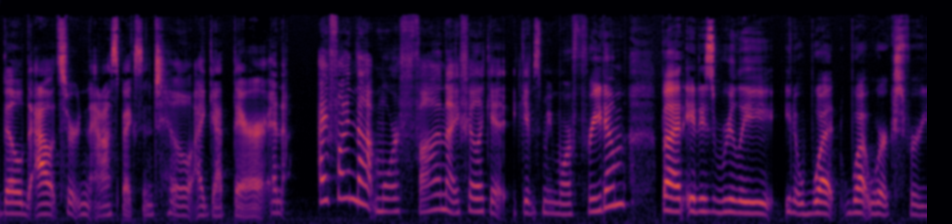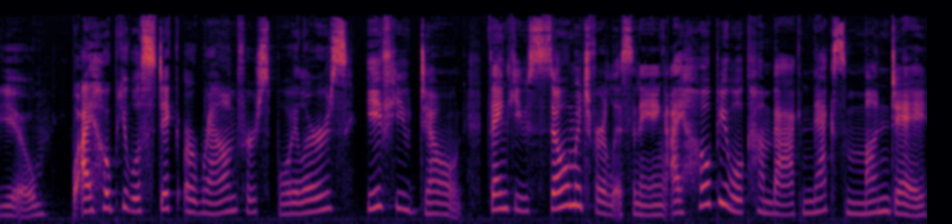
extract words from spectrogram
build out certain aspects until I get there. And I find that more fun. I feel like it gives me more freedom, but it is really, you know, what what works for you. I hope you will stick around for spoilers. If you don't, thank you so much for listening. I hope you will come back next Monday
